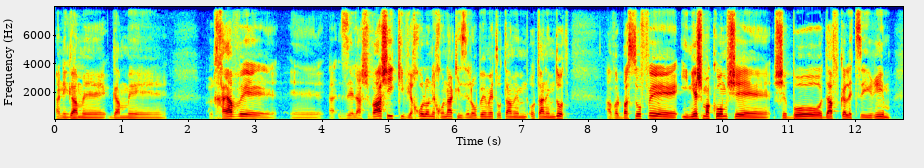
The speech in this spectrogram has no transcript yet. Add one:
אני גם, אה, גם אה, חייב, אה, אה, זה להשוואה שהיא כביכול לא נכונה, כי זה לא באמת אותם, אותן עמדות, אבל בסוף, אה, אם יש מקום ש, שבו דווקא לצעירים אה, אה,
